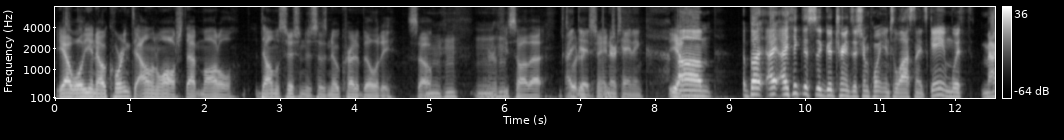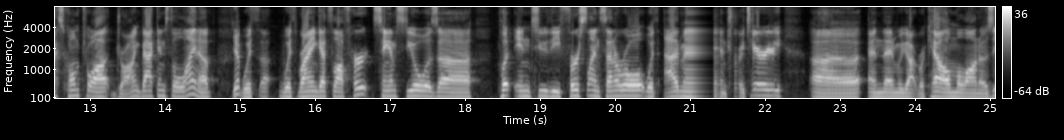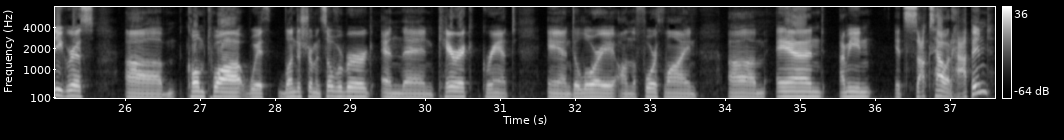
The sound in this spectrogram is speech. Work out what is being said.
Yeah, well, you know, according to Alan Walsh, that model, Dalmatian just has no credibility. So, Mm-hmm. I don't know if you saw that. Mm-hmm. I did. exchange. Entertaining. Yeah. Um, but I, I think this is a good transition point into last night's game with Max Comtois drawing back into the lineup. Yep. With uh, with Ryan Getzlaf hurt, Sam Steel was uh put into the first line center role with Adam and Troy Terry, uh, and then we got Rakell Milano Zegras, um, Comtois with Lundestrom and Silfverberg, and then Carrick Grant and Delore on the fourth line. Um, and I mean, it sucks how it happened.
